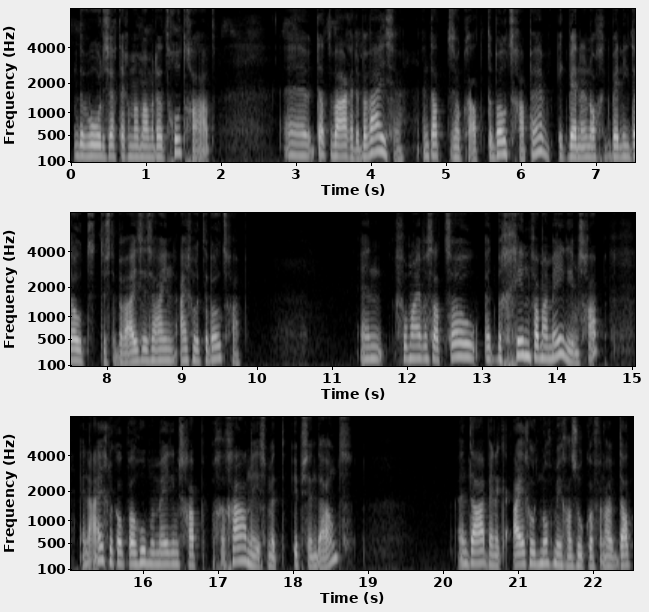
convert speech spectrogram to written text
de woorden zegt tegen mijn mama dat het goed gaat. Uh, dat waren de bewijzen. En dat is ook altijd de boodschap. Hè? Ik ben er nog, ik ben niet dood. Dus de bewijzen zijn eigenlijk de boodschap. En voor mij was dat zo het begin van mijn mediumschap. En eigenlijk ook wel hoe mijn mediumschap gegaan is met ups en downs. En daar ben ik eigenlijk nog meer gaan zoeken. Vanuit dat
